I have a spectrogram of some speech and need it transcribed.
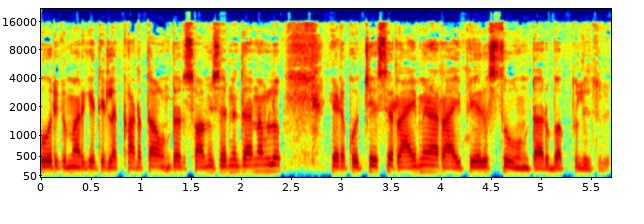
కోరిక మరికైతే ఇట్లా కడతా ఉంటారు. స్వామి సన్నిధానంలో ఇక్కడికి వచ్చేసి రాయి మీద రాయి పేరుస్తూ ఉంటారు భక్తులు ఇది.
